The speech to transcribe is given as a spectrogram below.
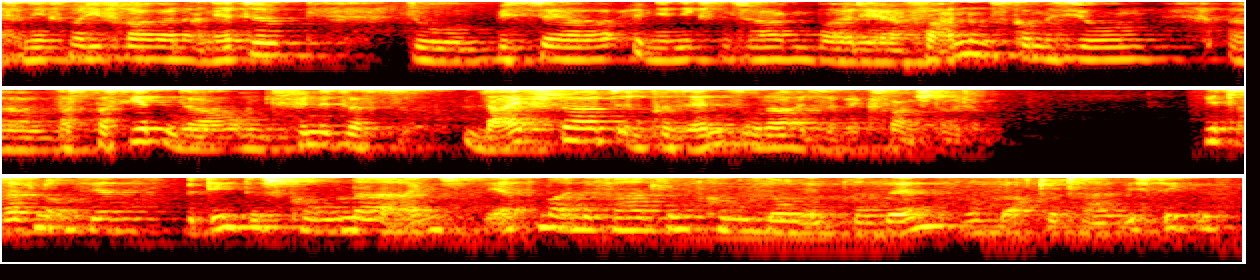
zunächst mal die Frage an Annette. Du bist ja in den nächsten Tagen bei der Verhandlungskommission. Äh, was passiert denn da und findet das live statt, in Präsenz oder als Webex-Veranstaltung? Wir treffen uns jetzt bedingt durch Corona eigentlich das erste Mal in der Verhandlungskommission in Präsenz, was auch total wichtig ist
